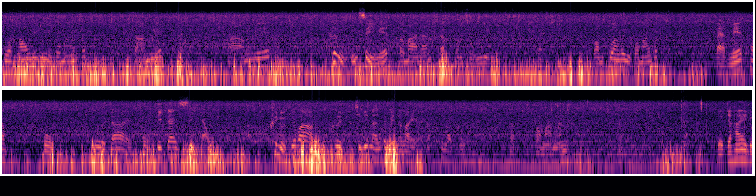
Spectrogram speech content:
ตัวเฮาส์นี่อยู่ประมาณสักสามเมตรสามเมตรครึ่งถึงสี่เมตรประมาณนั้นครับความสูงอยู่ความกว้างก็อยู่ประมาณสักแปดเมตรครับปลูก ได้ปลูกพริกได้สี่แถวขึ้นอยู่ที่ว่าพืชชนิดนั้นจะเป็นอะไรครับที่เราปลูกครับประมาณนั้น เดี๋ยวจะให้ดู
